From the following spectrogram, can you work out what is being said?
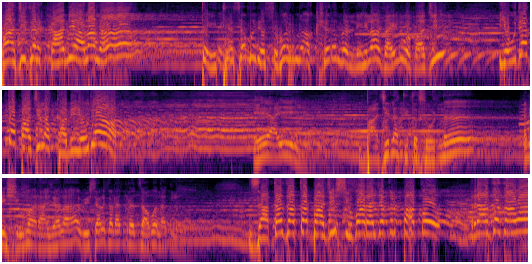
बाजी जर कामी आला ना तर इतिहासामध्ये सुवर्ण अक्षरानं लिहिला जाईल व बाजी. येऊ द्यात त्या बाजीला कामी येऊ द्या. हे आई बाजीला तिथं सोडलं आणि शिवबा राजाला विशाळगडाकडे जावं लागलं. जाता जाता बाजी शिवमहाराजाकडे पाहतो राजा जावा.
